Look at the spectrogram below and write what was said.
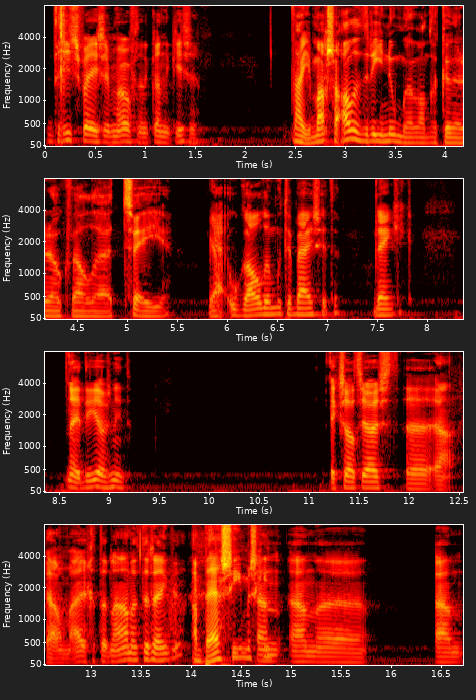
drie spelers in mijn hoofd en ik kan niet kiezen. Nou, je mag ze alle drie noemen, want we kunnen er ook wel eh, twee... eh, ja, Ugalde moet erbij zitten, denk ik. Nee, die juist niet. Ik zat juist eh, ja, ja, aan mijn eigen Tanane te denken. Aan Bessie misschien? En aan, eh aan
